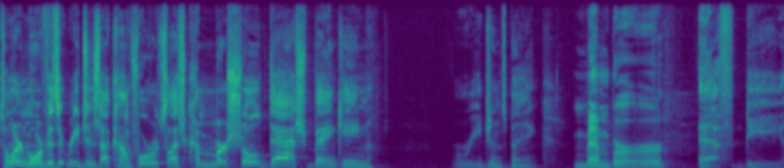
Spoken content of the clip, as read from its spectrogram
To learn more, visit regions.com forward slash commercial dash banking. Regions Bank. Member, FDIC.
